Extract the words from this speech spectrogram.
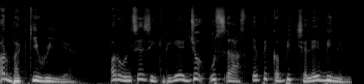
और भटकी हुई है। और उनसे सीख रही है जो उस रास्ते पे कभी चले भी नहीं।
